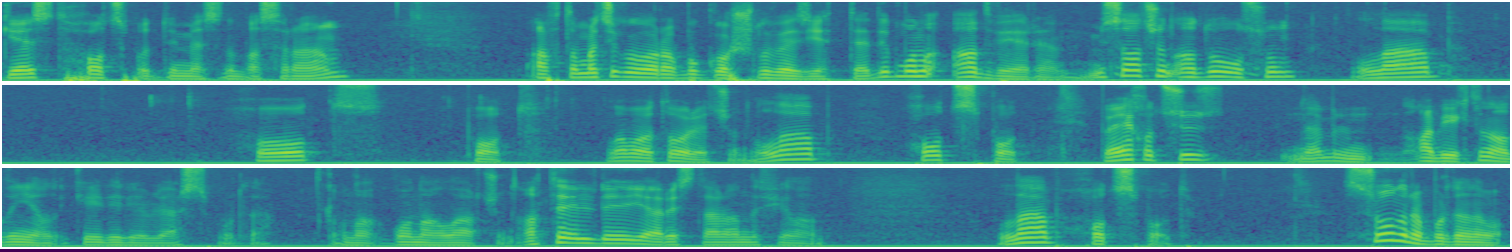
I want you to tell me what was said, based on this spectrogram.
guest hotspot düyməsini basıram. Avtomatik olaraq bu qoşulu vəziyyətdədir. Buna ad verirəm. Misal üçün adı olsun lab hotspot. Laboratoriya üçün lab hotspot. Və yaxud siz nə bilim obyektin adını qeyd edə bilərsiniz burada. Qonaq qonaqlar üçün. Oteldir ya restorandır filan. Lab hotspot. Sonra burada nə var?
